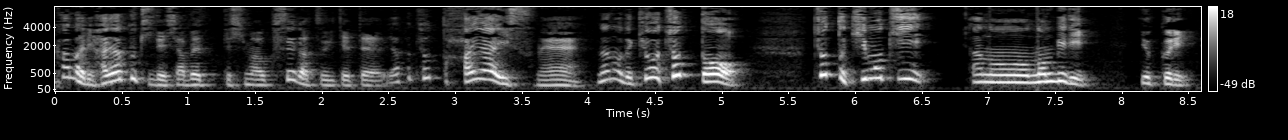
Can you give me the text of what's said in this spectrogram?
かなり早口で喋ってしまう癖がついてて、やっぱちょっと早いっすね。なので今日はちょっと、ちょっと気持ち、あの、のんびり、ゆっくり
